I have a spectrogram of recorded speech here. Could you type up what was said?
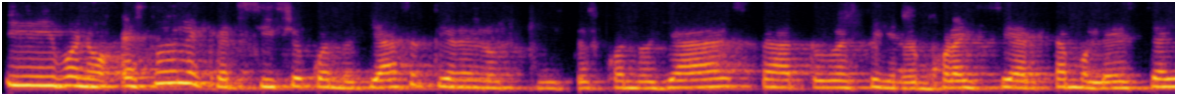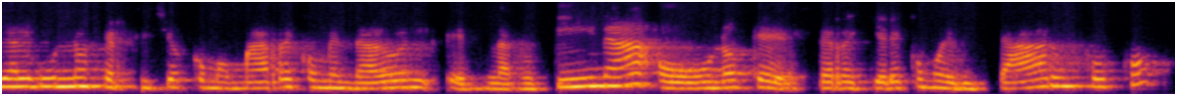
Y bueno, esto del ejercicio, cuando ya se tienen los quistes, cuando ya está todo esto y a lo mejor hay cierta molestia, ¿hay algún ejercicio como más recomendado en, en la rutina o uno que se requiere como evitar un poco?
